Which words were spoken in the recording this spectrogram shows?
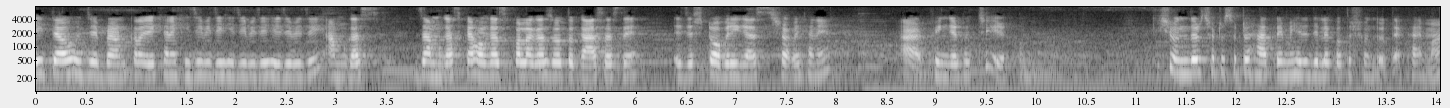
এইটাও যে ব্রাউন কালার এখানে হিজিবিজি হিজিবিজি হিজিবিজি আম গাছ জাম গাছ কাঁঠাল গাছ কলা গাছ যত গাছ আছে এই যে স্ট্রবেরি গাছ সব এখানে। আর ফিঙ্গার হচ্ছে এরকম। কি সুন্দর ছোট ছোট হাতে মেহেদি দিলে কত সুন্দর দেখায় মা।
